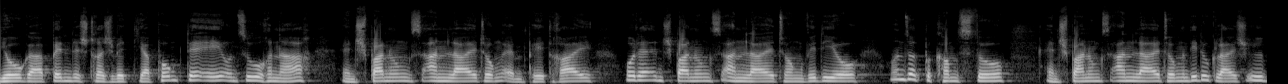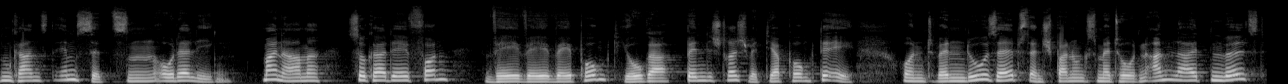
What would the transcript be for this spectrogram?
yoga-vidya.de und suche nach Entspannungsanleitung MP3 oder Entspannungsanleitung Video und so bekommst du Entspannungsanleitungen, die du gleich üben kannst im Sitzen oder Liegen. Mein Name Sukadev von www.yoga-vidya.de und wenn du selbst Entspannungsmethoden anleiten willst,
